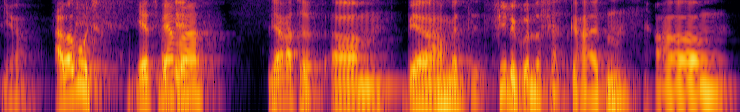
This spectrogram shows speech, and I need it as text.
Ja. Aber gut, jetzt werden okay. wir. Ja, warte. Ähm, wir haben jetzt viele Gründe festgehalten. Ähm,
